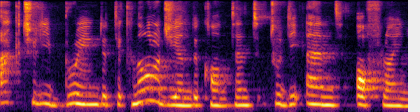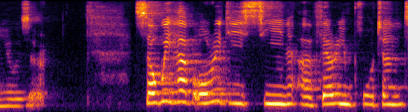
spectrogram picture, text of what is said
actually bring the technology and the content to the end offline user. So we have already seen a very important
